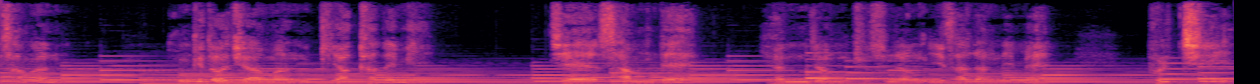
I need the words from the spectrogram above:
영상은 공기도지암원 기아카데미 제3대 현정 주순영 이사장님의 불치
